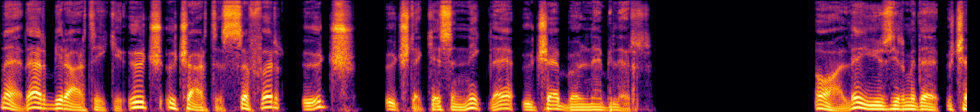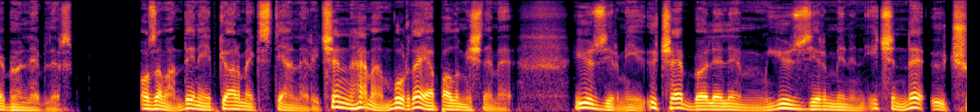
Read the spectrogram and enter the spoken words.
Ne eder? 1 artı 2, 3, 3 artı 0, 3. 3 de kesinlikle 3'e bölünebilir. O halde 120 de 3'e bölünebilir. O zaman deneyip görmek isteyenler için hemen burada yapalım işlemi. 120'yi 3'e bölelim. 120'nin içinde 3.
